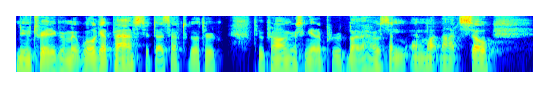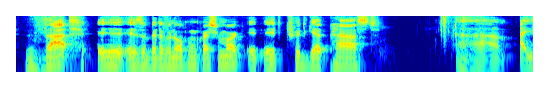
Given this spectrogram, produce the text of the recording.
new trade agreement will get passed. It does have to go through through Congress and get approved by the House and, and whatnot. So that is a bit of an open question mark. It, it could get passed. Um, I,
